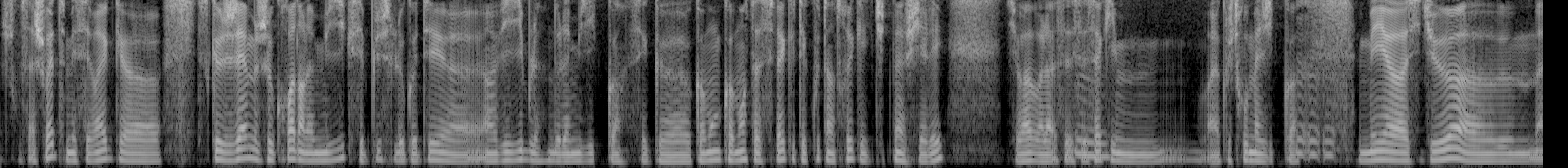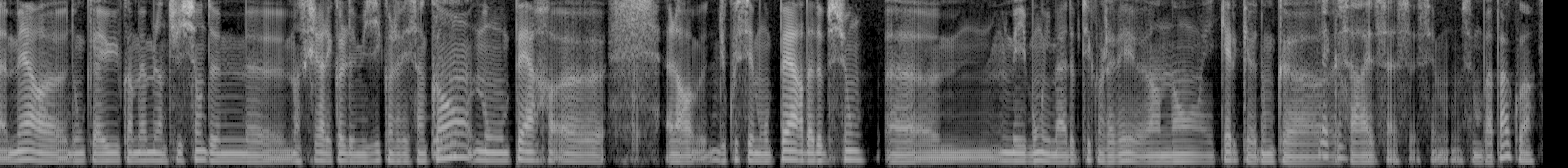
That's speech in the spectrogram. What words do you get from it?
je trouve ça chouette. Mais c'est vrai que ce que j'aime, je crois, dans la musique, c'est plus le côté invisible de la musique, quoi. C'est que comment comment ça se fait que tu écoutes un truc et que tu te mets à chialer tu vois voilà c'est ça mm. qui voilà que je trouve magique quoi. Mm, mm, mais euh, si tu veux euh, ma mère euh, donc a eu quand même l'intuition de m'inscrire à l'école de musique quand j'avais 5 ans. Mon père alors du coup c'est mon père d'adoption mais bon il m'a adopté quand j'avais un an et quelques donc ça, ça c'est mon, mon papa quoi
